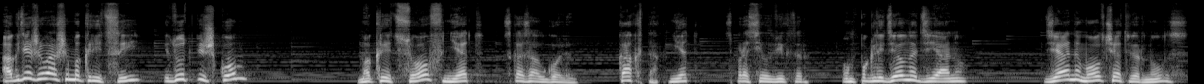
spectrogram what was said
«А где же ваши мокрецы? Идут пешком?» «Мокрецов нет», — сказал Голем. «Как так нет?» — спросил Виктор. Он поглядел на Диану. Диана молча отвернулась.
